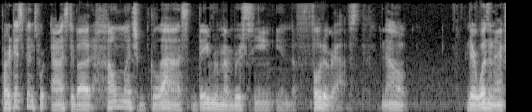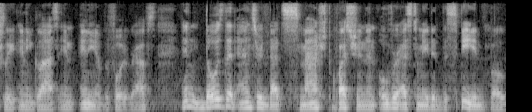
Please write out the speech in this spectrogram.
participants were asked about how much glass they remember seeing in the photographs. Now, there wasn't actually any glass in any of the photographs, and those that answered that smashed question and overestimated the speed, well,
